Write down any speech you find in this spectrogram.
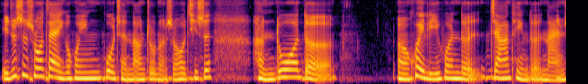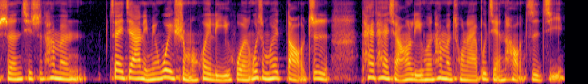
也就是说，在一个婚姻过程当中的时候，其实很多的，嗯、会离婚的家庭的男生，其实他们在家里面为什么会离婚？为什么会导致太太想要离婚？他们从来不检讨自己，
